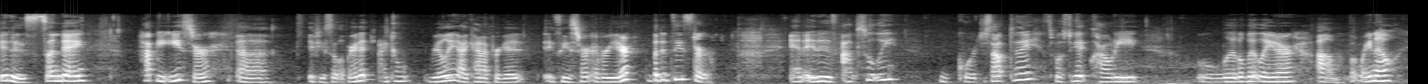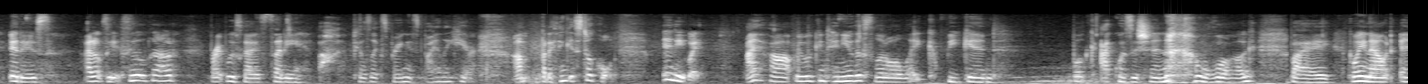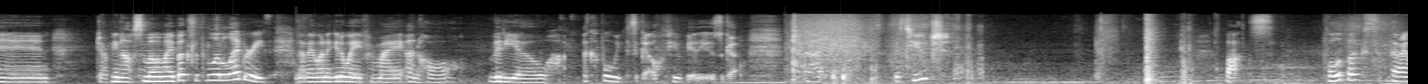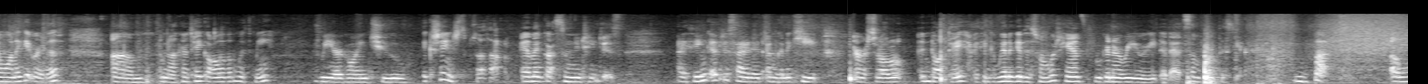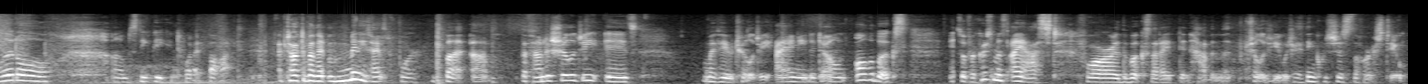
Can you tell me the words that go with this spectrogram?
It is Sunday. Happy Easter. Uh, if you celebrate it. I don't really. I kind of forget it's Easter every year, but it's Easter. And it is absolutely gorgeous out today. It's supposed to get cloudy a little bit later, um, but right now it is. I don't see a single cloud. Bright blue skies, sunny. Ugh, it feels like spring is finally here. Um, but I think it's still cold. Anyway, I thought we would continue this little like weekend book acquisition vlog by going out and dropping off some of my books at the little libraries that I want to get away from my unhaul video a couple weeks ago, a few videos ago. I've got this huge box full of books that I want to get rid of. Um, I'm not going to take all of them with me. We are going to exchange some stuff out and I've got some new changes. I think I've decided I'm going to keep Aristotle and Dante. I think I'm going to give this one more chance. We're going to reread it at some point this year. But a little um, sneak peek into what I bought. I've talked about it many times before, but um, the Founders Trilogy is my favorite trilogy. I needed to own all the books. So for Christmas, I asked for the books that I didn't have in the trilogy, which I think was just the first two.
